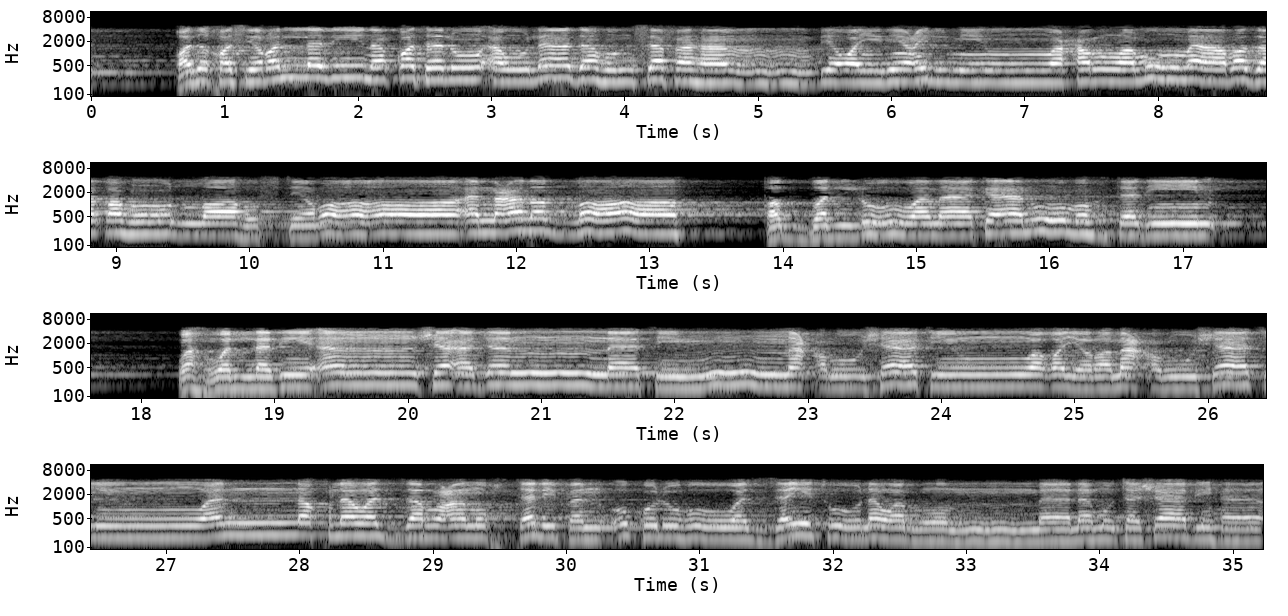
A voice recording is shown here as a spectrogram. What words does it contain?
قد خسر الذين قتلوا أولادهم سفها بغير علم وحرموا ما رزقهم الله افتراء على الله قد ضلوا وما كانوا مهتدين وهو الذي أنشأ جنات معروشات وغير معروشات والنخل والزرع مختلفا أكله والزيتون والرمان متشابها.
